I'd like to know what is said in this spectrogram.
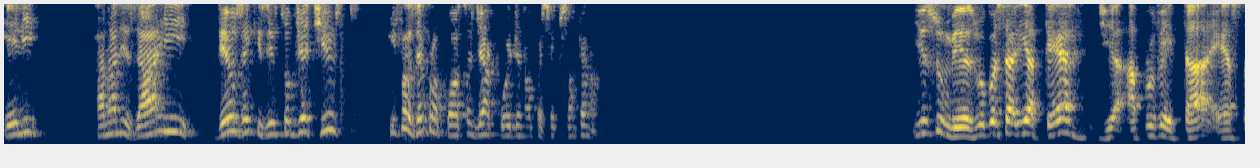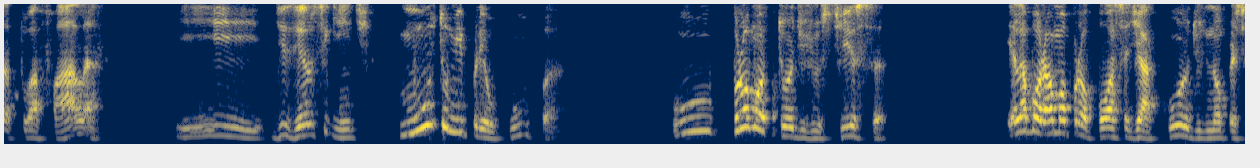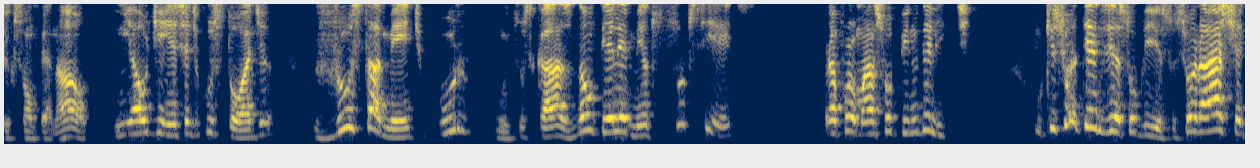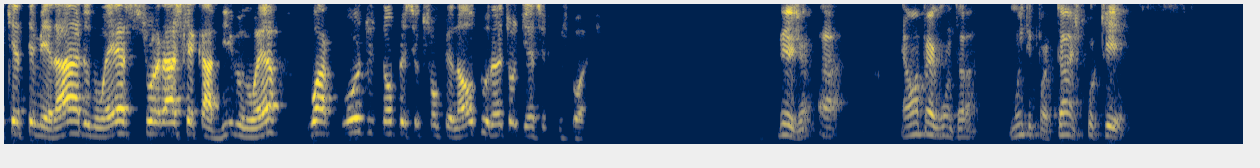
ele analisar e ver os requisitos objetivos e fazer proposta de acordo de não persecução penal. Isso mesmo. Eu gostaria até de aproveitar esta tua fala e dizer o seguinte: muito me preocupa o promotor de justiça elaborar uma proposta de acordo de não persecução penal em audiência de custódia, justamente por muitos casos não ter elementos suficientes para formar a sua opinião delite. O que o senhor tem a dizer sobre isso? O senhor acha que é temerário, não é? O senhor acha que é cabível, não é? O acordo de não persecução penal durante a audiência de custódia? Veja, é uma pergunta muito importante, porque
